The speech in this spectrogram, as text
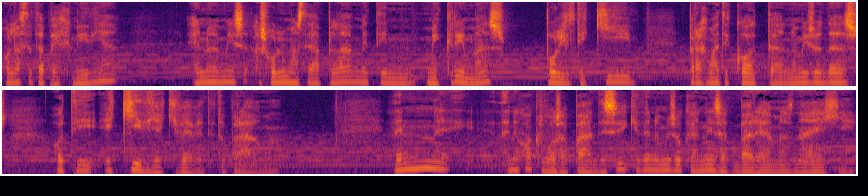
όλα αυτά τα παιχνίδια ενώ εμείς ασχολούμαστε απλά με την μικρή μας πολιτική πραγματικότητα νομίζοντας ότι εκεί διακυβεύεται το πράγμα. Δεν, δεν έχω ακριβώς απάντηση και δεν νομίζω κανείς από την παρέα μας να έχει.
